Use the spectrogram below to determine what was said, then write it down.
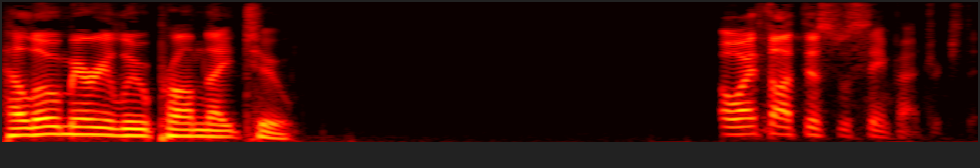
Hello, Mary Lou, Prom Night Two. oh, I thought this was St. Patrick's Day.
